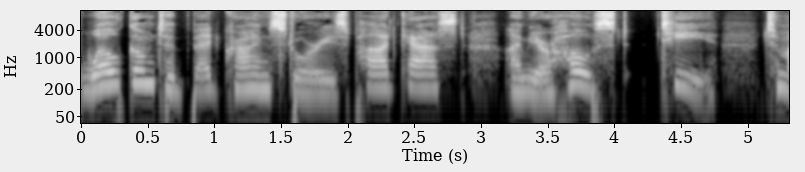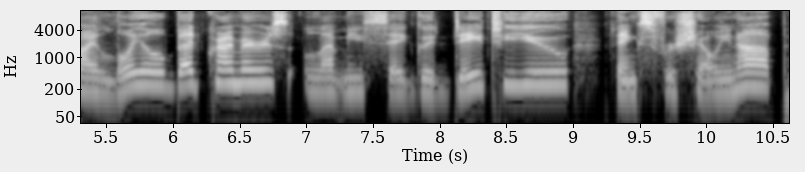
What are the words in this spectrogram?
Welcome to Bed Crime Stories podcast. I'm your host, T. To my loyal bed crimers, let me say good day to you. Thanks for showing up.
